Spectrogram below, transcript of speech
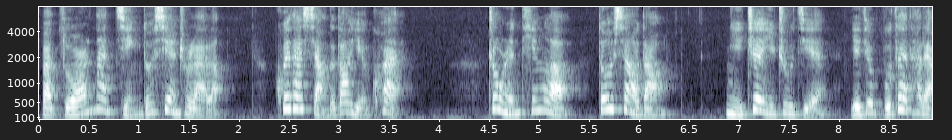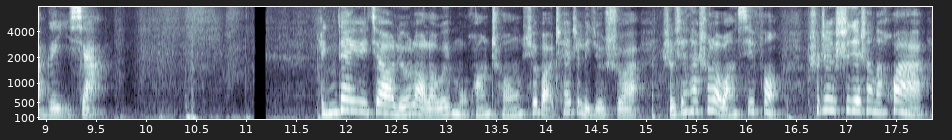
把昨儿那景都现出来了。亏他想得倒也快。众人听了，都笑道。你这一注解也就不在他两个以下。林黛玉叫刘姥姥为母蝗虫，薛宝钗这里就说啊，首先她说了王熙凤，说这个世界上的话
